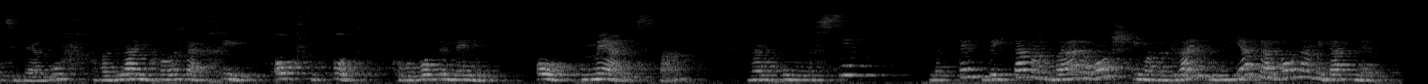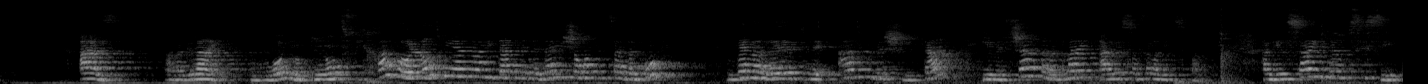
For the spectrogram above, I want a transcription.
לצידי הגוף, הרגליים יכולות להתחיל או כפופות, קרובות אלינו, או מהרצפה, ואנחנו מנסים לתת בעיטה מחבאה לראש עם הרגליים ומיד לעבור לעמידת נר. אז הרגליים עוברות, נותנות תפיחה ועולות מיד לעמידת נר, ידיים ישרות לצד הגוף ולרדת לאט ובשליטה, אם אפשר את הרגליים עד לסוף על הרצפה. הגרסה היותר בסיסית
